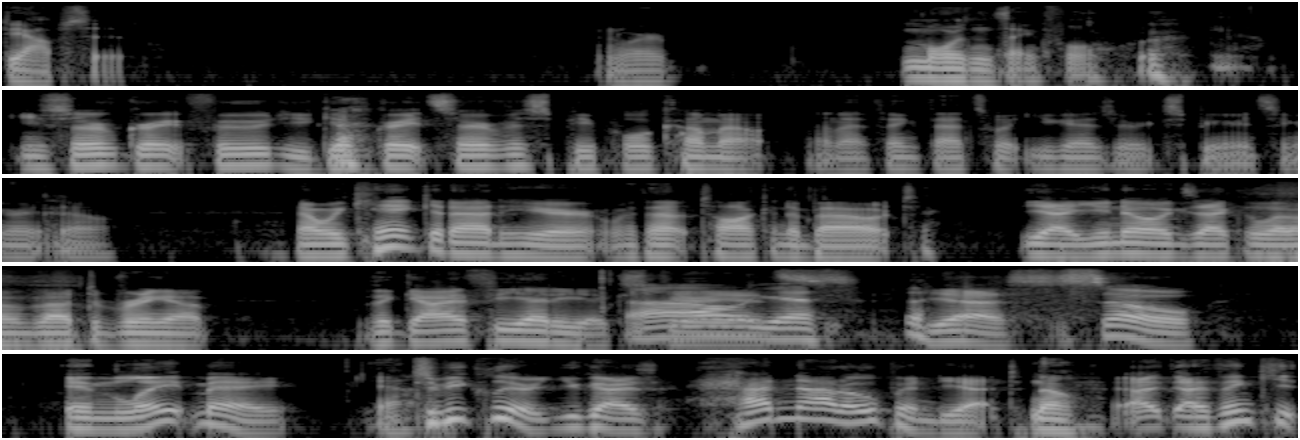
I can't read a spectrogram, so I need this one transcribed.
the opposite, and we're more than thankful. you serve great food, you give great service, people will come out. And I think that's what you guys are experiencing right now. Now, we can't get out of here without talking about, yeah, you know exactly what I'm about to bring up the Guy Fieri oh, experience. Oh yes. yes. So, in late May, Yeah. to be clear, you guys had not opened yet. no, I, I think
